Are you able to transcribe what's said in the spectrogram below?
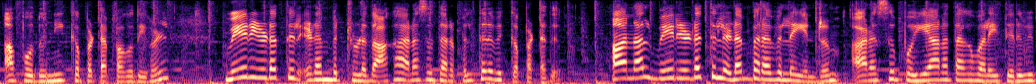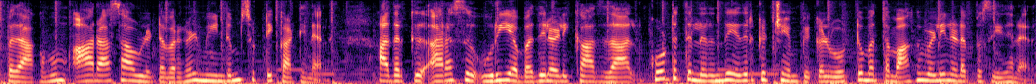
அப்போது நீக்கப்பட்ட பகுதிகள் வேறு இடத்தில் இடம்பெற்றுள்ளதாக அரசு தரப்பில் தெரிவிக்கப்பட்டது. ஆனால் வேறு இடத்தில் இடம்பெறவில்லை என்றும் அரசு பொய்யான தகவலை தெரிவிப்பதாகவும் ஆ. ராசா உள்ளிட்டவர்கள் மீண்டும் சுட்டிக்காட்டினர். அதற்கு அரசு உரிய பதிலளிக்காததால் கூட்டத்திலிருந்து எதிர்க்கட்சி எம்பிக்கள் ஒட்டுமொத்தமாக வெளிநடப்பு செய்தனர்.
